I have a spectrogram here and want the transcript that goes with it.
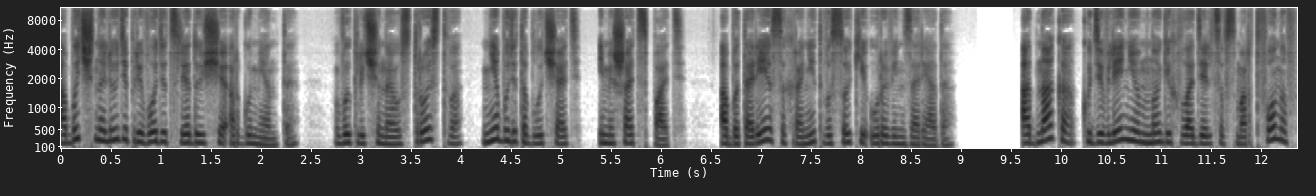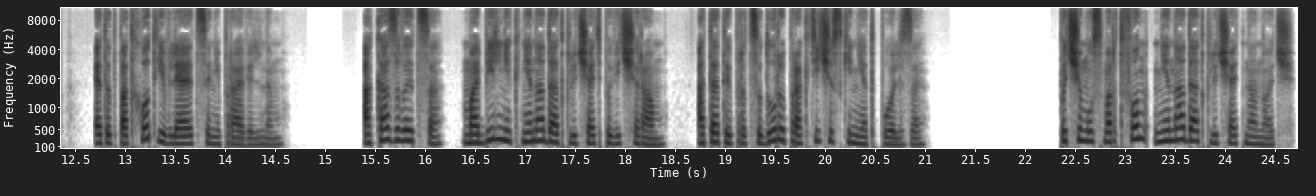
Обычно люди приводят следующие аргументы. Выключенное устройство не будет облучать и мешать спать, а батарея сохранит высокий уровень заряда. Однако, к удивлению многих владельцев смартфонов, этот подход является неправильным. Оказывается, мобильник не надо отключать по вечерам, от этой процедуры практически нет пользы. Почему смартфон не надо отключать на ночь?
